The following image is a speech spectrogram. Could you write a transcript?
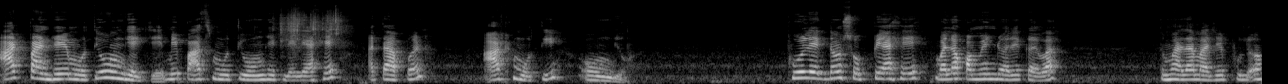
आठ पांढरे मोती ओवून घ्यायचे. मी पाच मोती ओवून घेतलेले आहे. आता आपण आठ मोती ओवून घेऊ. फूल एकदम सोपे आहे. मला कॉमेंटद्वारे कळवा. तुम्हाला माझे फुलं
